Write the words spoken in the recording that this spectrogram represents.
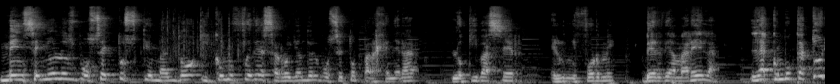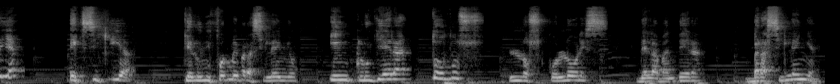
me enseñó los bocetos que mandó y cómo fue desarrollando el boceto para generar lo que iba a ser el uniforme verde-amarela. La convocatoria exigía que el uniforme brasileño incluyera todos los colores de la bandera brasileña.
